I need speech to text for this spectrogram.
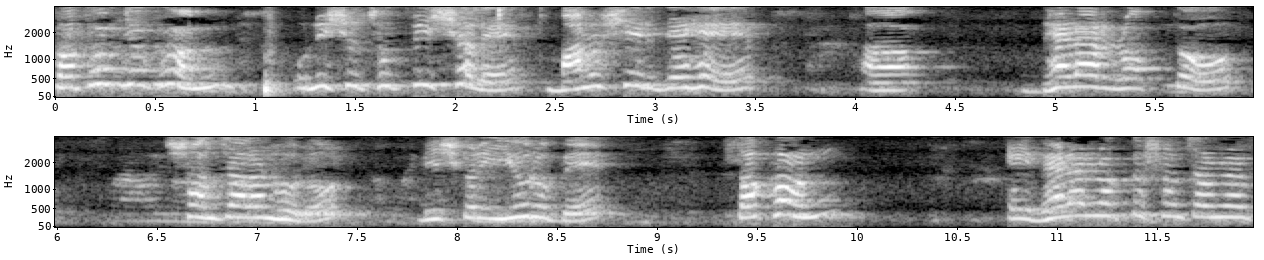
প্রথম যখন উনিশশো ছত্রিশ সালে মানুষের দেহে ভেড়ার রক্ত সঞ্চালন হলো, বিশেষ করে ইউরোপে, তখন এই ভেড়ার রক্ত সঞ্চালনের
